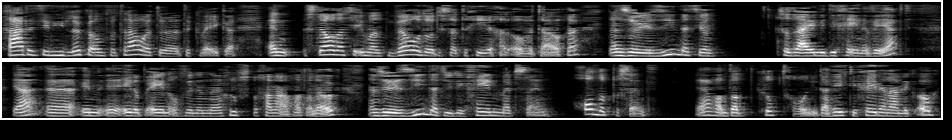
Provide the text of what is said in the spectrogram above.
Gaat het je niet lukken om vertrouwen te, te kweken. En stel dat je iemand wel door de strategieën gaat overtuigen, dan zul je zien dat je, zodra je met diegene werkt, ja, uh, in één op één of in een uh, groepsprogramma of wat dan ook, dan zul je zien dat jullie geen match zijn. 100%. Ja, want dat klopt gewoon niet. Dan heeft diegene namelijk ook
